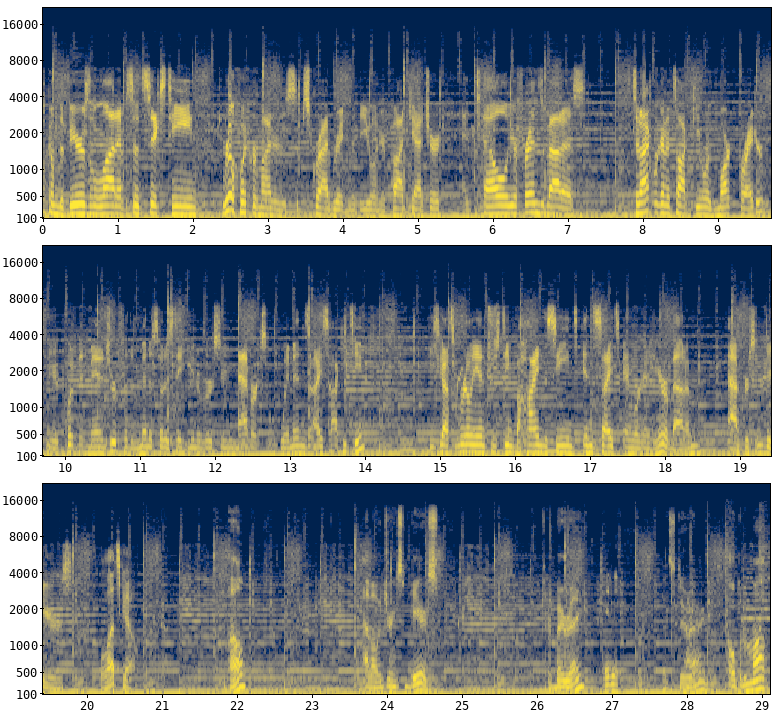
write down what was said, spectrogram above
Welcome to Beers and a Lot, episode 16. Real quick reminder to subscribe, rate, and review on your podcatcher and tell your friends about us. Tonight, we're going to talk gear with Mark Breiter, the equipment manager for the Minnesota State University Mavericks women's ice hockey team. He's got some really interesting behind the scenes insights, and we're going to hear about him after some beers. Let's go. Well, how about we drink some beers? Everybody ready? Hit it. Let's do All it. right. Open them up.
